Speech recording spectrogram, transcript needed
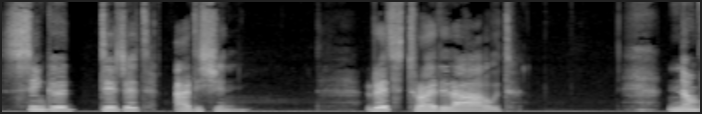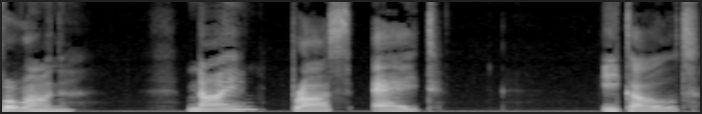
single digit addition. Let's try it out. Number one. 9 plus 8 equals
